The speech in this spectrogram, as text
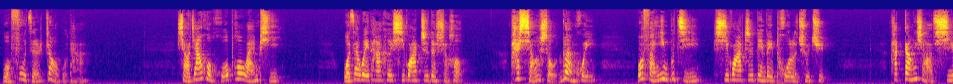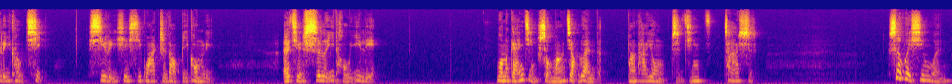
我负责照顾他。小家伙活泼顽皮。我在喂他喝西瓜汁的时候，他小手乱挥，我反应不及，西瓜汁便被泼了出去。他刚小吸了一口气，吸了一些西瓜汁到鼻孔里，而且湿了一头一脸。我们赶紧手忙脚乱的帮他用纸巾擦拭。社会新闻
